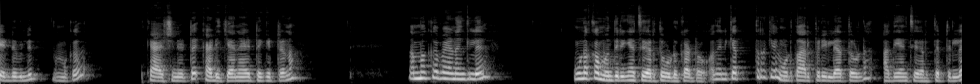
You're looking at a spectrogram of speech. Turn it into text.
ലഡുവിലും നമുക്ക് കാഷ്നട്ട് കടിക്കാനായിട്ട് കിട്ടണം. നമുക്ക് വേണമെങ്കിൽ ഉണക്ക മുന്തിരിങ്ങ ചേർത്ത് കൊടുക്കാം കേട്ടോ. അതെനിക്ക് അത്രയ്ക്ക് അങ്ങോട്ട് താല്പര്യം ഇല്ലാത്തതുകൊണ്ട് അത് ഞാൻ ചേർത്തിട്ടില്ല.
